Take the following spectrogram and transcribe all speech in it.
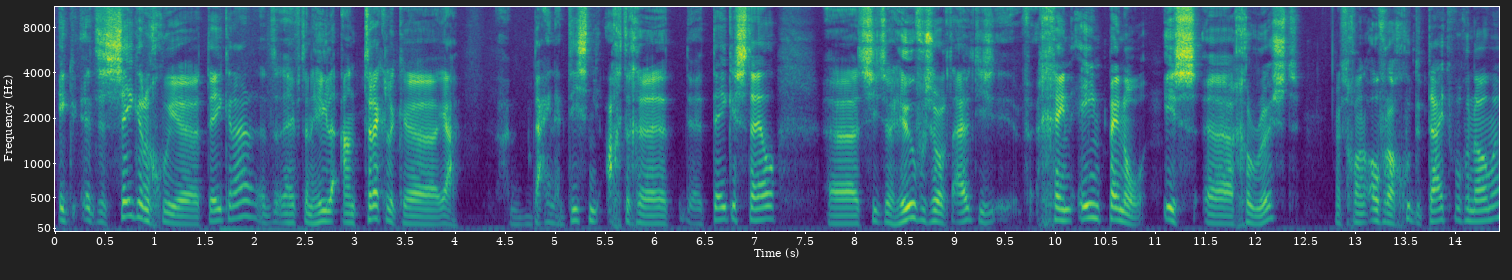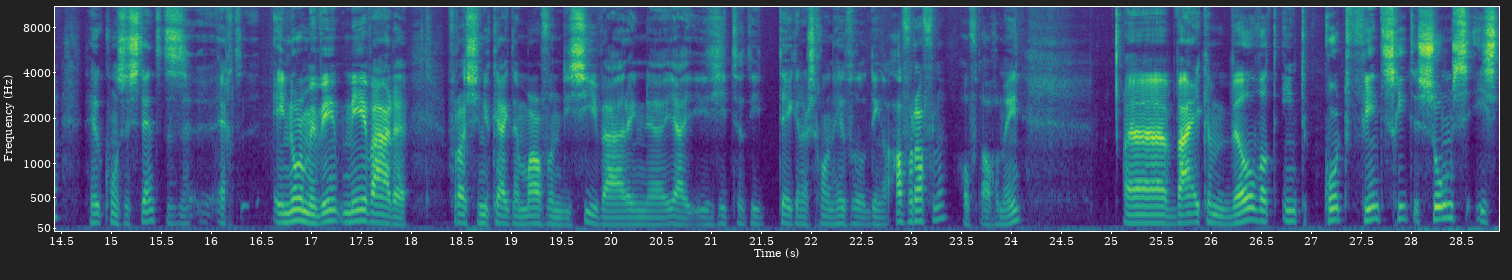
ik, het is zeker een goede tekenaar. Het heeft een hele aantrekkelijke, ja, bijna Disney-achtige eh, tekenstijl. Eh, het ziet er heel verzorgd uit. Die, geen één panel is eh, gerust. Heeft gewoon overal goed de tijd voor genomen. Heel consistent. Het is echt enorme meerwaarde. Voor als je nu kijkt naar Marvel DC, waarin ja, je ziet dat die tekenaars gewoon heel veel dingen afraffelen, over het algemeen. Eh, waar ik hem wel wat in tekort vind schieten. Soms is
